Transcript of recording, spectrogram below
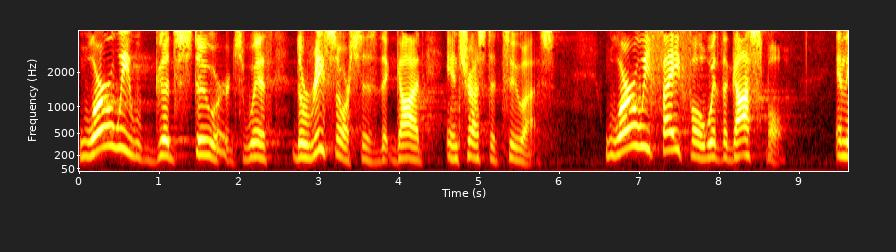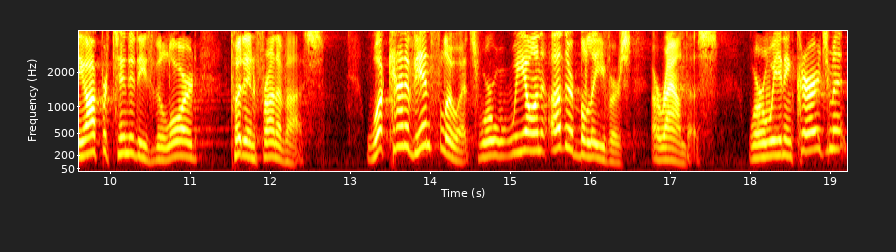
Were we good stewards with the resources that God entrusted to us? Were we faithful with the gospel and the opportunities the Lord put in front of us? What kind of influence were we on other believers around us? Were we an encouragement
